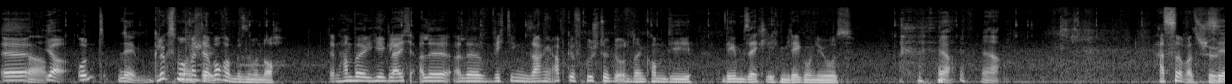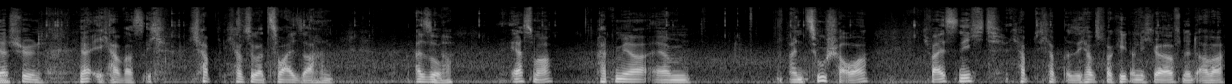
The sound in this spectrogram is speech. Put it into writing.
Äh, ja. Ja. und Nee, Glücksmoment der. Woche müssen wir noch. Dann haben wir hier gleich alle, alle wichtigen Sachen abgefrühstückt und dann kommen die nebensächlichen Lego-News. Ja, ja. Hast du was Schönes? Sehr schön. Ja, ich habe was. Ich, ich habe ich hab sogar zwei Sachen. Also, erstmal hat mir ähm, ein Zuschauer, ich weiß nicht, ich habe ich hab, also ich hab das Paket noch nicht geöffnet, aber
